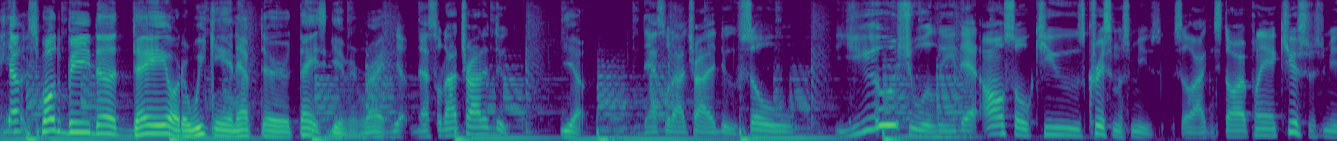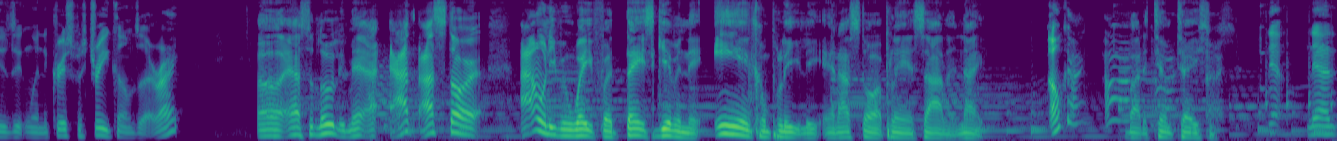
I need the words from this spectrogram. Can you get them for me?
Yeah, it's supposed to be the day or the weekend after Thanksgiving, right? Yep, that's what I try to do. Yep. That's what I try to do. So usually that also cues Christmas music, so I can start playing Christmas music when the Christmas tree comes up, right? Uh, absolutely, man. I, I I start. I don't even wait for Thanksgiving to end completely, and I start playing Silent Night Okay. Right. by the Temptations. Now, now,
